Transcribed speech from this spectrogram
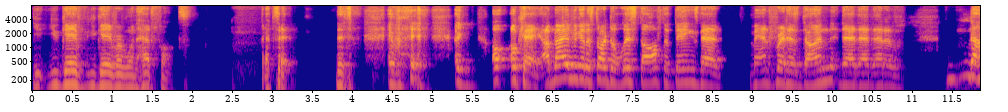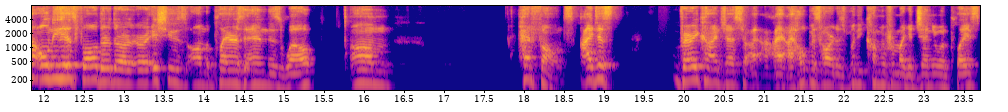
You, you gave, you gave everyone headphones. That's it. This, oh, okay, I'm not even to start to list off the things that Manfred has done that that, that have not only his fault. There, there are, are issues on the players' end as well. Um, headphones. I just very kind gesture. I, I, I hope his heart is really coming from like a genuine place.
